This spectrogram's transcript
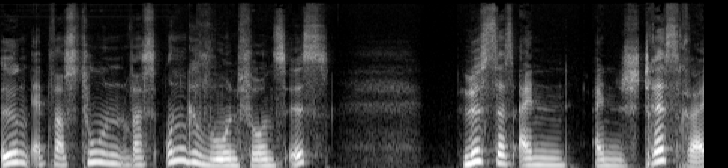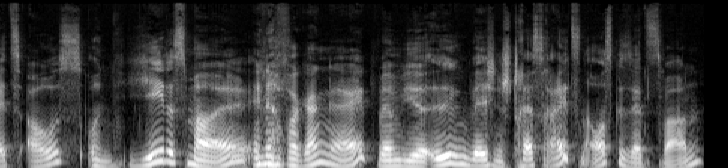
irgendetwas tun, was ungewohnt für uns ist, löst das einen, einen Stressreiz aus und jedes Mal in der Vergangenheit, wenn wir irgendwelchen Stressreizen ausgesetzt waren,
